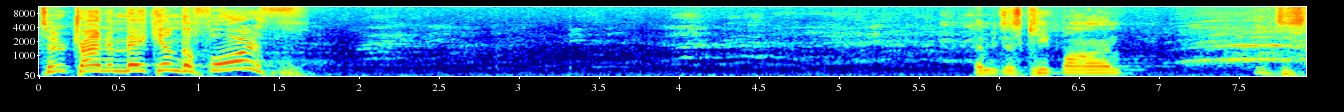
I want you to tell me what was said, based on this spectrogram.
to, trying to make him the fourth. Let me just keep on. Just,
